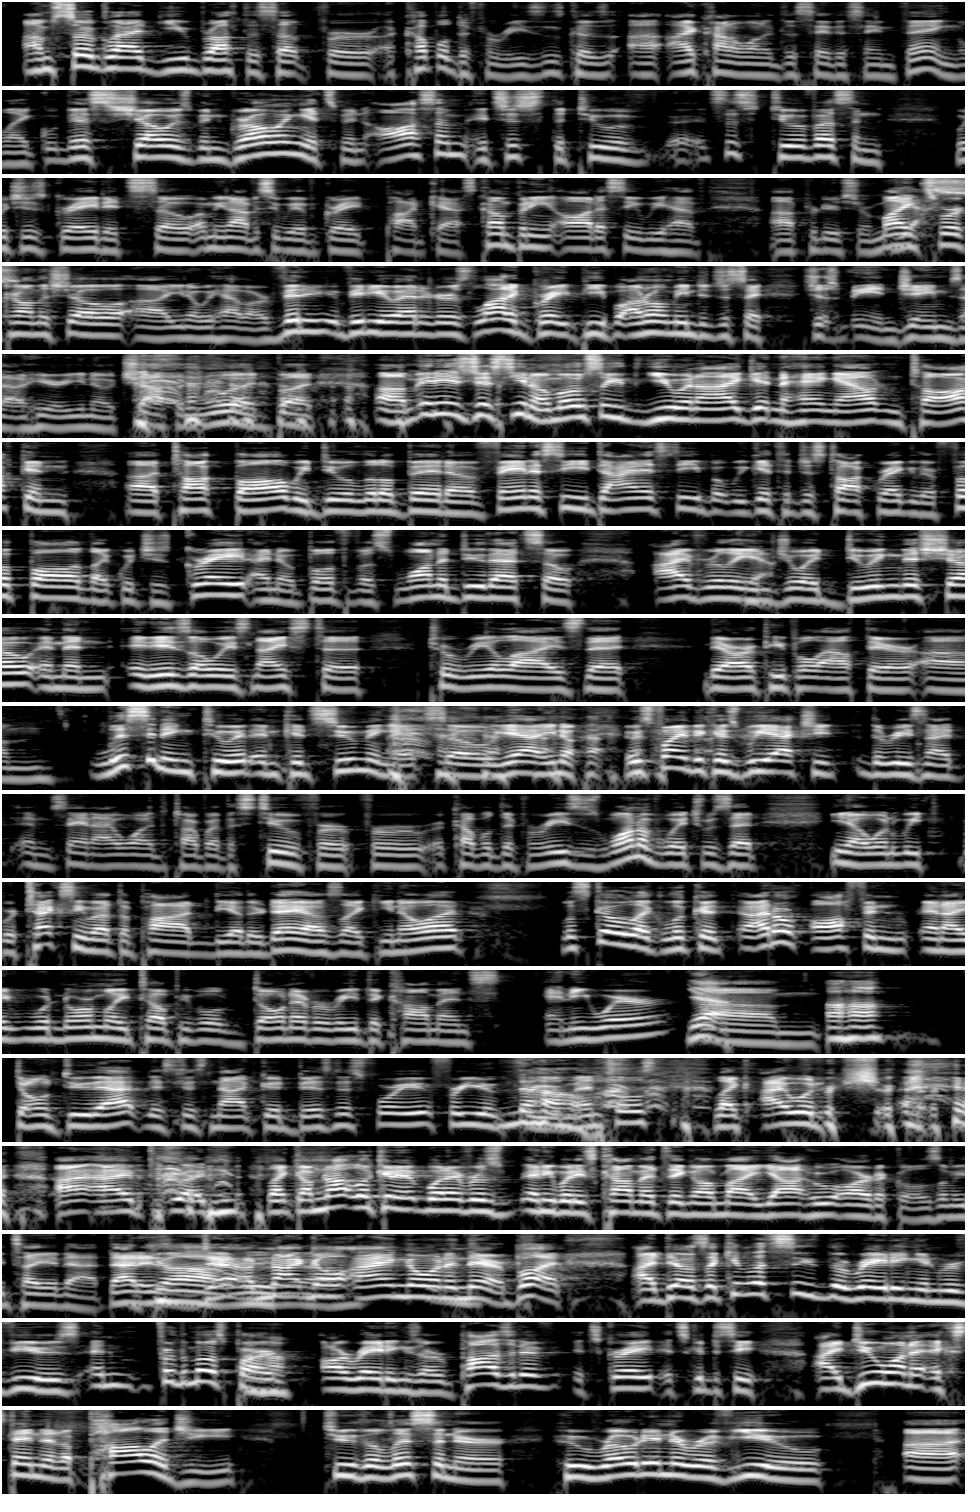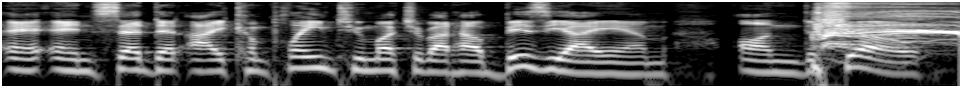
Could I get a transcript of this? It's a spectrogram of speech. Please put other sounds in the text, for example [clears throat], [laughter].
I'm so glad you brought this up for a couple different reasons because I, I kind of wanted to say the same thing. Like this show has been growing, it's been awesome. It's just the two of it's just two of us, and which is great. It's so I mean, obviously we have great podcast company, Audacy. We have uh, producer Mike's Yes. working on the show. Uh, you know, we have our video video editors, a lot of great people. I don't mean to just say just me and James out here, you know, chopping [laughs] wood, but um, it is just you know mostly you and I getting to hang out and talk and uh, talk ball. We do a little bit of fantasy dynasty, but we get to just talk regular football, like which is great. I know both of us want to do that, so I've really enjoyed doing this show. And then it is always nice to to realize that there are people out there um, listening to it and consuming it. So [laughs] yeah, you know, it was funny because we actually the reason I am saying I wanted to talk about this too for for a couple different reasons. One of which was that you know when we were texting about the pod the other day, I was like, you know what. Let's go like look at I don't often and I would normally tell people don't ever read the comments anywhere. Yeah. Um Uh huh. Don't do that. It's just not good business for you for you for No. your mentals. Like I would, [laughs] For sure. [laughs] I, I like I'm not looking at whatever's anybody's commenting on my Yahoo articles. Let me tell you that. That is, Golly, I'm not going. I ain't going in there. But I did. I was like, hey, let's see the rating and reviews. And for the most part, Uh-huh. our ratings are positive. It's great. It's good to see. I do want to extend an apology to the listener who wrote in a review. Uh, and, and said that I complained too much about how busy I am on the show. [laughs]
